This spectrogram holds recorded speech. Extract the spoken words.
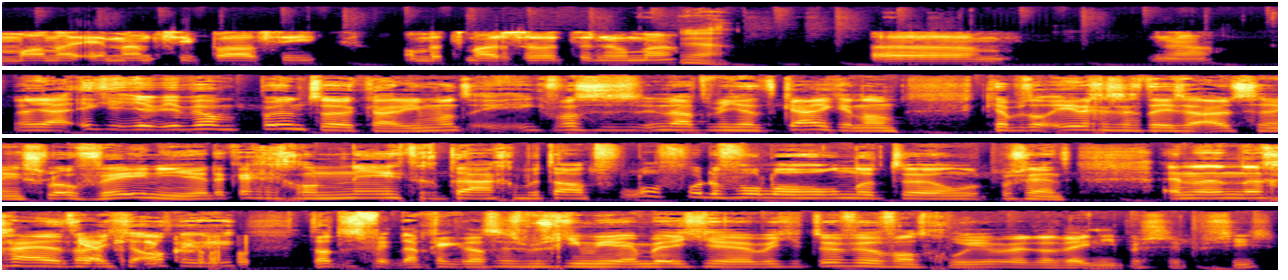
mannen-emancipatie, om het maar zo te noemen. Ja. Ehm, ja. Nou ja, ik, je, je hebt wel een punt, eh, Karim. Want ik, was dus inderdaad een beetje aan het kijken. En dan, ik heb het al eerder gezegd, deze uitzending. Slovenië, daar krijg je gewoon 90 dagen betaald verlof voor de volle 100, eh, 100%. En, dan dan ga je dat rijtje af. Dat is, nou, kijk, dat is misschien weer een beetje, een beetje te veel van het goede. Dat weet ik niet precies. precies.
